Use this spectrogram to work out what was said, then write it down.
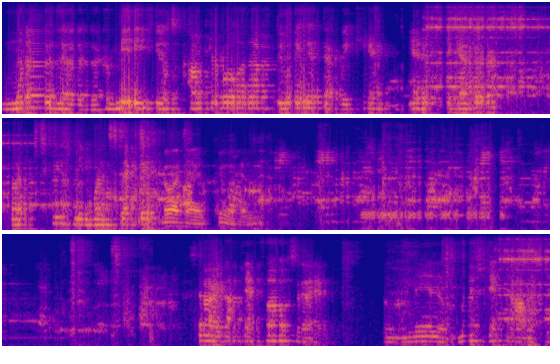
none of the, the committee feels comfortable enough doing it that we can't get it together. But excuse me one second. Go ahead, go ahead. Sorry about that, folks. I'm a man of much technology.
